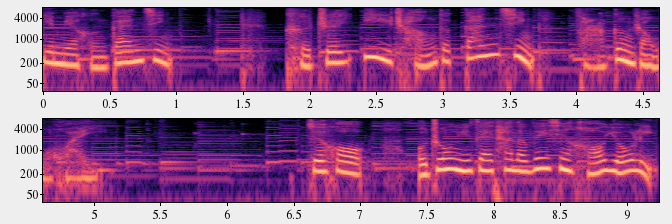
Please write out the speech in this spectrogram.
页面很干净。可这异常的干净，反而更让我怀疑。最后，我终于在他的微信好友里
